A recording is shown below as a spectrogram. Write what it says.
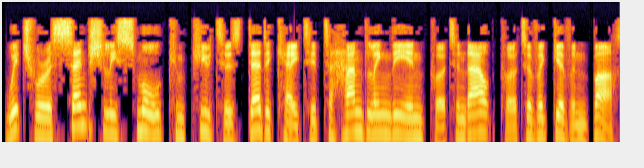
which were essentially small computers dedicated to handling the input and output of a given bus.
